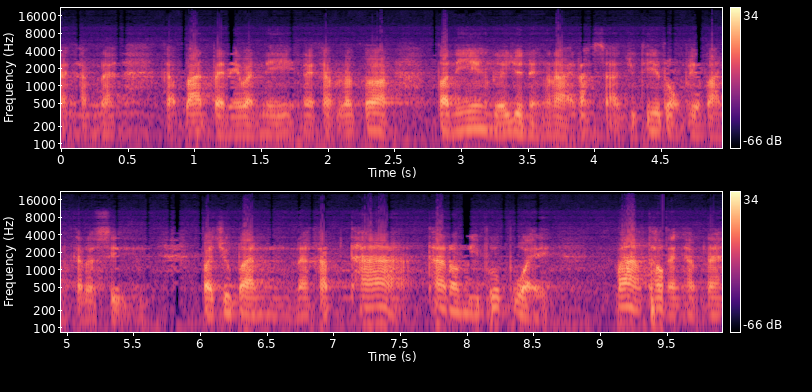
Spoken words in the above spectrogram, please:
นะครับนะกลับบ้านไปในวันนี้นะครับ แล้วก็ตอนนี้ยังเหลืออยู่หนึ่งรายรักษาอยู่ที่โรงพยาบาลกาฬสินปัจจุบันนะครับถ้าถ้าเรามีผู้ป่วยมากเท่านะครับนะ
